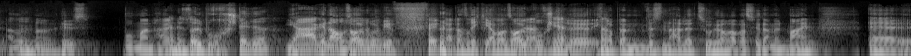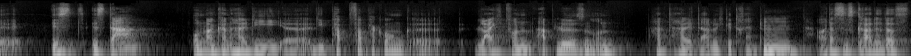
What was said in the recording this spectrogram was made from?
äh, ähm, also ne, Hilfs, wo man halt Eine Sollbruchstelle. ja, genau. Sollbruch, mir fällt gerade das richtig, aber Sollbruchstelle, Ja, ja, ich glaube, dann wissen alle Zuhörer, was wir damit meinen, äh, ist, ist da und man kann halt die, äh, die Pappverpackung äh, leicht von ablösen und hat halt dadurch getrennt. Mhm. Aber das ist gerade das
